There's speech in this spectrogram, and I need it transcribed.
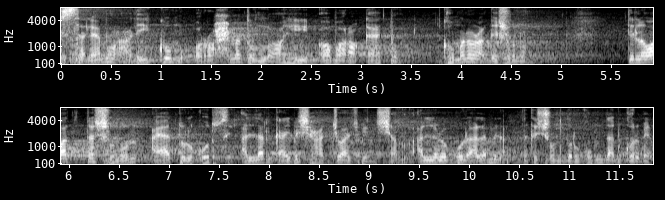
আসসালামু আলাইকুম রহমতুল্লাহি অবরাকাত ঘুমানোর আগে শুনুন, তেলাওয়াতটা শুনুন, আয়াতুল কুরসি। আল্লাহর গাইবে সাহায্য আসবে ইনশাল্লাহ আল্লাহ রব্বুল আলমিন আপনাকে সুন্দর ঘুম দান করবেন,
